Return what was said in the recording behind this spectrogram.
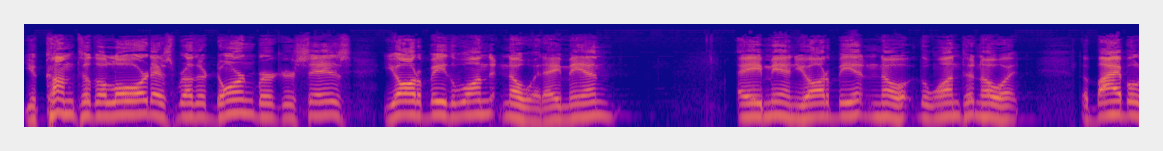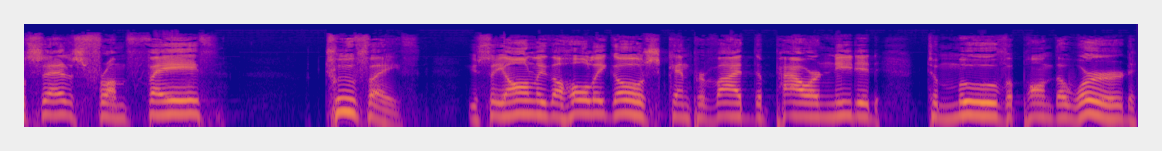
you come to the Lord, as Brother Dornberger says, you ought to be the one that know it. Amen. Amen. You ought to be the one to know it. The Bible says from faith to faith. You see, only the Holy Ghost can provide the power needed to move upon the Word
